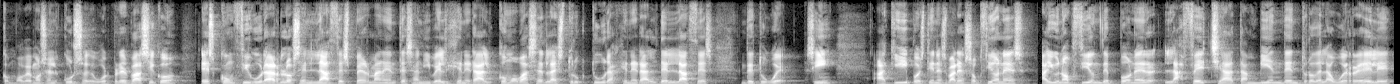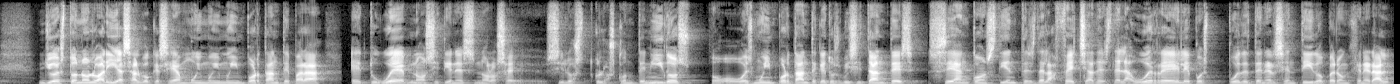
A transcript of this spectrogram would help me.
como vemos en el curso de WordPress básico, es configurar los enlaces permanentes a nivel general. ¿Cómo va a ser la estructura general de enlaces de tu web? ¿Sí? Aquí pues tienes varias opciones. Hay una opción de poner la fecha también dentro de la URL. Yo esto no lo haría salvo que sea muy muy muy importante para eh, tu web, ¿no? Si tienes, no lo sé, si los, los contenidos o es muy importante que tus visitantes sean conscientes de la fecha desde la URL, pues puede tener sentido, pero en general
